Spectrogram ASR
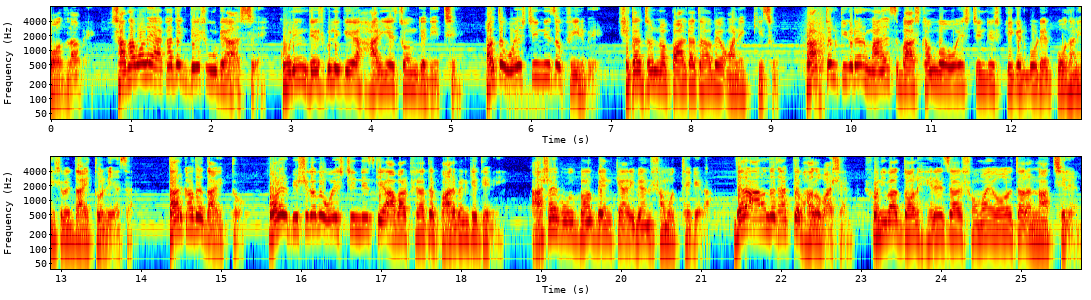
বদলাবে। সাদা বলে একাধিক দেশ উঠে আসছে। কুলিন দেশগুলিকে হারিয়ে চমকে দিচ্ছে। হয়তো ওয়েস্ট ইন্ডিজও ফিরবে। সেটার জন্য পাল্টাতে হবে অনেক কিছু। প্রাক্তন cricketer Miles Bascombe West Indies cricket বোর্ডের প্রধান হিসেবে দায়িত্ব নিয়েছেন। তার কাঁধে দায়িত্ব। পরের বিশ্বকাপে ওয়েস্ট ইন্ডিজকে আবার ফেরাতে পারবেন কি তিনি? আশায় বুধ বাঁধবেন ক্যারিবিয়ান সমর্থকেরা। যারা আনন্দে থাকতে ভালোবাসেন, শনিবার দল হেরে যাওয়ার সময়ও তারা নাচছিলেন।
